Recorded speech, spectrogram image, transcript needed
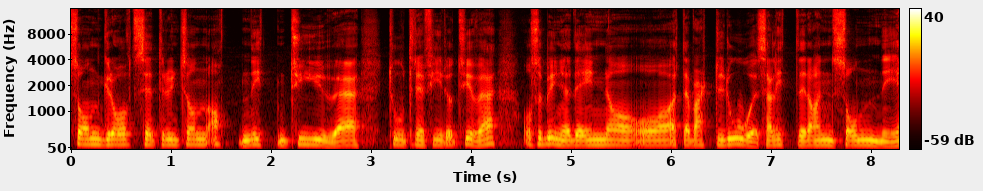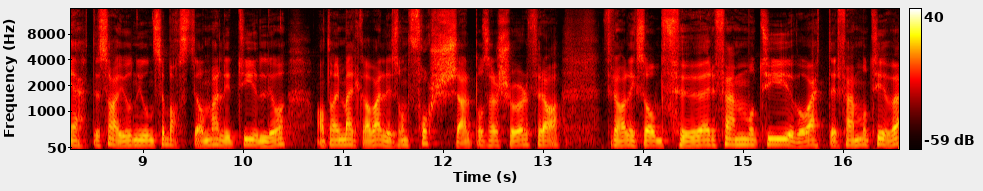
sånn grovt sett rundt sånn 18, 19, 20, 2, 3, 24. Og så begynner den å, å etter hvert roe seg litt sånn ned. Det sa jo Jon Sebastian veldig tydelig òg, at han merka veldig sånn forskjell på seg sjøl fra, fra liksom før 25 og etter 25.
